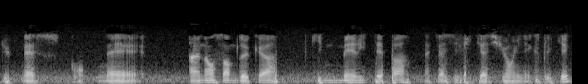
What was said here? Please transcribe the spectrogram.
du CNES contenait un ensemble de cas qui ne méritaient pas la classification inexpliquée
